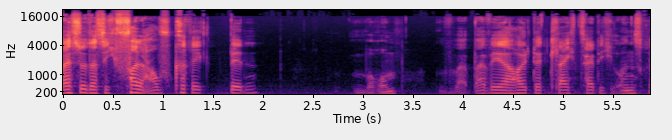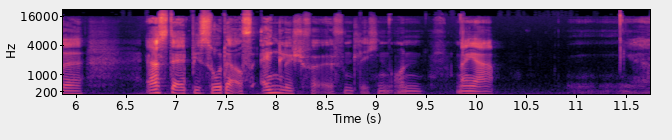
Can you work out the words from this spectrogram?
weißt du, dass ich voll aufgeregt bin? Warum? Weil wir ja heute gleichzeitig unsere erste Episode auf Englisch veröffentlichen und, naja, ja.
